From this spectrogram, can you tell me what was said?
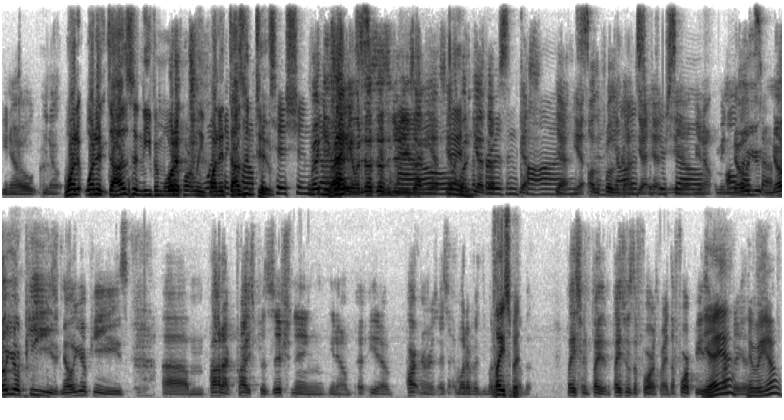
You know, you know. what what it does and even more What it- importantly what, what, it doesn't do Right, does exactly, what it does, doesn't do, exactly, yes, how, yes, Yeah. what- and yeah, the pros and yes, cons, yeah, yeah, all the pros be and cons, honest yeah, with yeah, you know, yourself, you know, I mean, know your stuff. know your P's, know your P's, um, product, price, positioning, you know, uh, you know, partners, whatever, whatever Placement. you know, the- placement, placement, placement's the fourth, right? The four P's. yeah yeah there we go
